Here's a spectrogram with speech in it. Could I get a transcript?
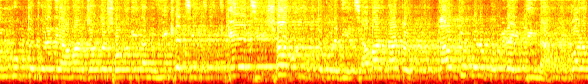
উন্মুক্ত করে দিয়ে আমার যত সংগীত আমি লিখেছি, গেয়েছি, সব উন্মুক্ত করে দিয়েছি। আমার নাটক কাউকে কোনো কপিরাইট দিই না, বরং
